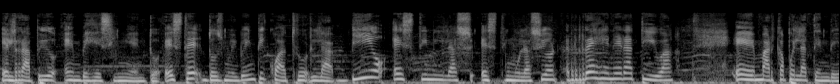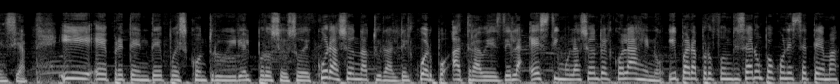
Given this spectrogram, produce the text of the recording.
el rápido envejecimiento. Este 2024, la bioestimulación regenerativa eh, marca pues la tendencia y eh, pretende pues contribuir el proceso de curación natural del cuerpo a través de la estimulación del colágeno. Y para profundizar un poco en este tema,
